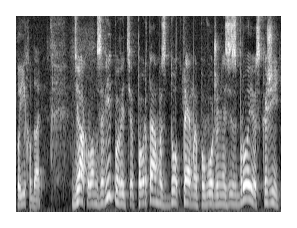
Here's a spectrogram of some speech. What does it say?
поїхав далі. Дякую вам за відповідь. Повертаємось до теми поводження зі зброєю. Скажіть,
